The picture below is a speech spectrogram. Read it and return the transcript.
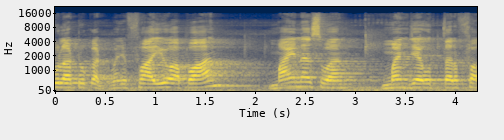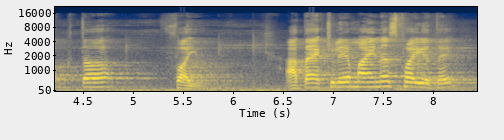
टूला टू कट म्हणजे फायू अपॉन मायनस वन म्हणजे उत्तर फक्त फाईव्ह आता ॲक्च्युली हे मायनस फाईव्ह येतं आहे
